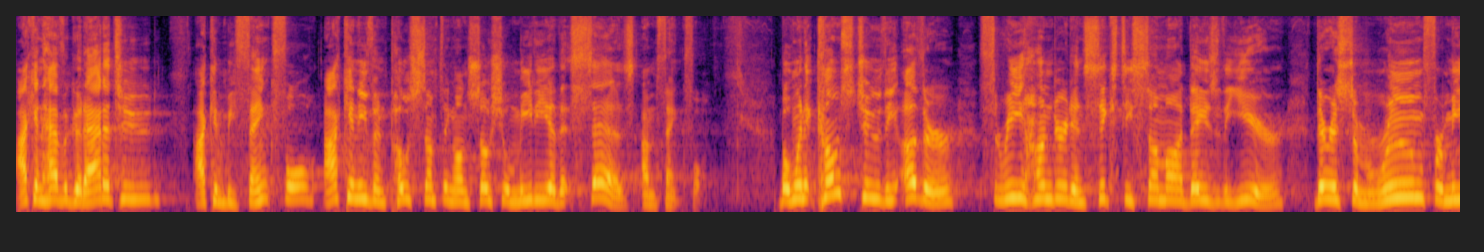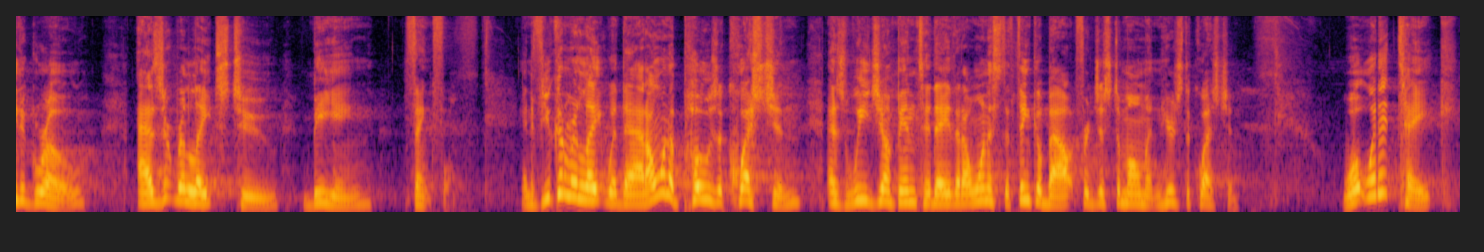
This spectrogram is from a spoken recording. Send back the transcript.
I can have a good attitude. I can be thankful. I can even post something on social media that says I'm thankful. But when it comes to the other 360 some odd days of the year, there is some room for me to grow as it relates to being thankful. And if you can relate with that, I want to pose a question as we jump in today that I want us to think about for just a moment. And here's the question What would it take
